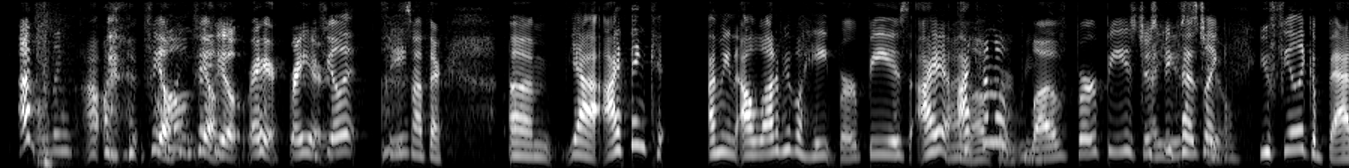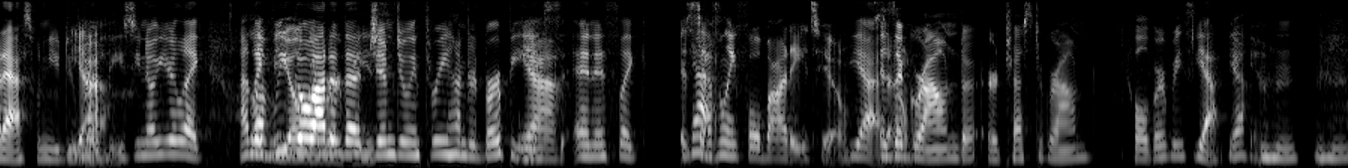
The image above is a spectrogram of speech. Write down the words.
I don't think. Feel, Oh, feel, feel. right here, Right You here. feel it? See? it's not there. Um, yeah, I think. I mean, a lot of people hate burpees. I I I, kind of love burpees just I because like you feel like a badass when you do Yeah. burpees. You know, you're like I like love we go out of the gym doing 300 burpees, Yeah. and it's like It's Yeah. definitely full body too. yeah, Is So- it ground or chest to ground? Full burpees? yeah, Yeah. Yeah. hmm hmm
